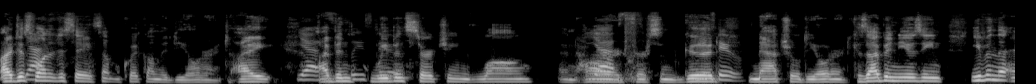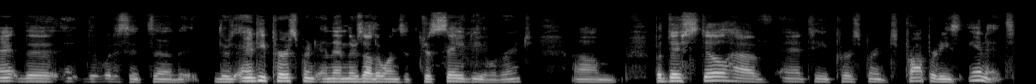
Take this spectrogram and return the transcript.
I just yes. wanted to say something quick on the deodorant. I yes, I've been we've been searching long and hard yes. for some good natural deodorant because I've been using even the the, the what is it? Uh, the, there's antiperspirant and then there's other ones that just say deodorant, um, but they still have antiperspirant properties in it.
